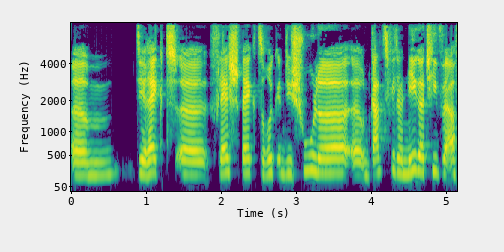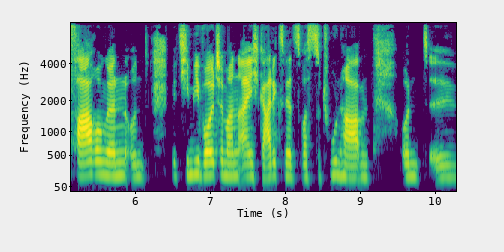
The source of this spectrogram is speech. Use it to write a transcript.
ähm, direkt äh, Flashback zurück in die Schule äh, und ganz viele negative Erfahrungen. Und mit Chemie wollte man eigentlich gar nichts mehr was zu tun haben. Und äh,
